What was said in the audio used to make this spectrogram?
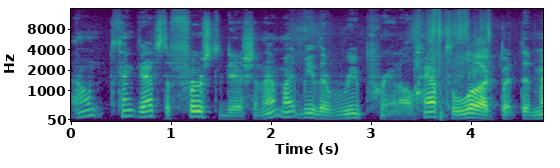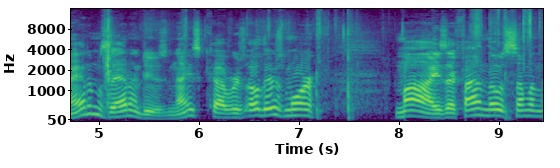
I don't think that's the first edition. That might be the reprint. I'll have to look. But the Madame Xanadu's nice covers. Oh, there's more Mys. I found those some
